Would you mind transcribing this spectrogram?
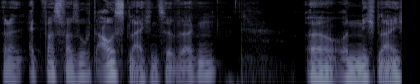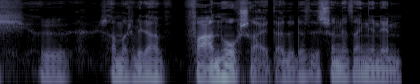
sondern etwas versucht ausgleichend zu wirken äh, und nicht gleich, äh, sagen wir schon wieder, Fahren hochschreit. Also das ist schon ganz angenehm.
